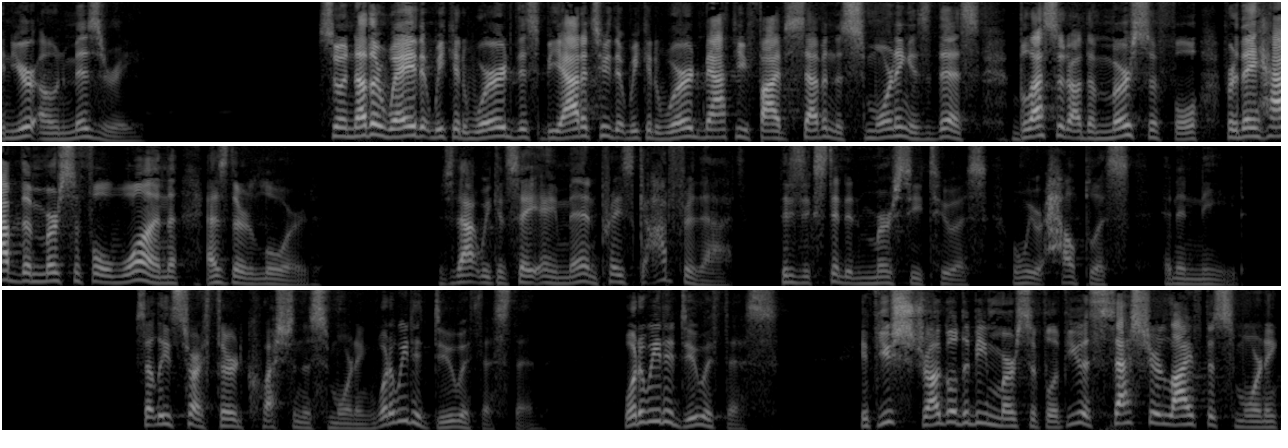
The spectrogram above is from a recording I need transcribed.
in your own misery. So, another way that we could word this beatitude, that we could word Matthew 5 7 this morning is this Blessed are the merciful, for they have the merciful one as their Lord. And to that we can say, Amen. Praise God for that, that He's extended mercy to us when we were helpless and in need. So that leads to our third question this morning. What are we to do with this then? What are we to do with this? If you struggle to be merciful, if you assess your life this morning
